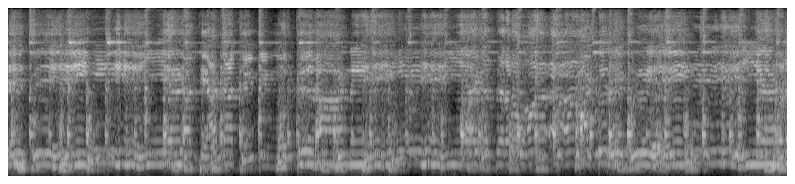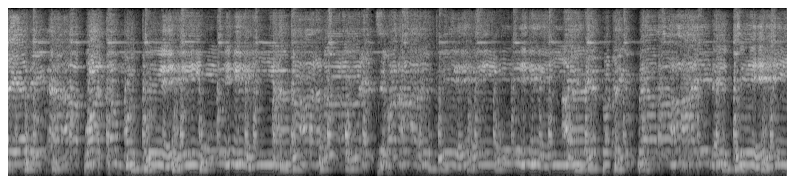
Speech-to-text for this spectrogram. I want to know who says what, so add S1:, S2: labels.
S1: ஆயிடுச்சு முத்துதானே பாட்டிருக்கு பாட்ட முத்து சிவனாருக்கு ஆயிடுச்சு பாட்ட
